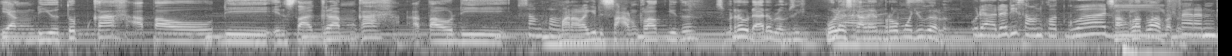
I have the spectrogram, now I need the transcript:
yang di YouTube kah atau di Instagram kah atau di SoundCloud. mana lagi di SoundCloud gitu? Sebenarnya udah ada belum sih? Boleh Udah sekalian promo juga lo. Udah ada di SoundCloud gue di SoundCloud lo apa? Ferenb.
